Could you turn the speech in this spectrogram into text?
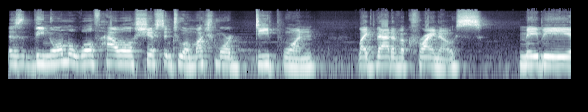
as the normal wolf howl shifts into a much more deep one, like that of a Crinos, maybe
